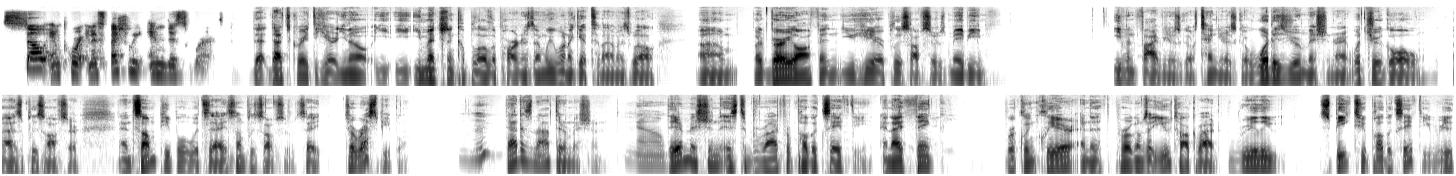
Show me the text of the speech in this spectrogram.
so important, especially in this work. That, that's great to hear. You know, you, you mentioned a couple other partners, and we want to get to them as well. Um, but very often you hear police officers, maybe even five years ago, 10 years ago, what is your mission, right? What's your goal as a police officer? And some people would say, some police officers would say, to arrest people. Mm-hmm. That is not their mission. No. Their mission is to provide for public safety. And I think Brooklyn Clear and the programs that you talk about really speak to public safety really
